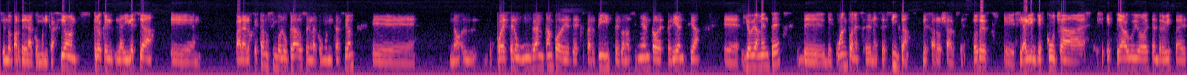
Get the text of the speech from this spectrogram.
siendo parte de la comunicación. Creo que la iglesia para los que estamos involucrados en la comunicación, eh, no puede ser un, gran campo de, expertise, de conocimiento, de experiencia eh, y obviamente de, cuánto se necesita desarrollarse. Entonces, eh, si alguien que escucha este audio, esta entrevista, es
